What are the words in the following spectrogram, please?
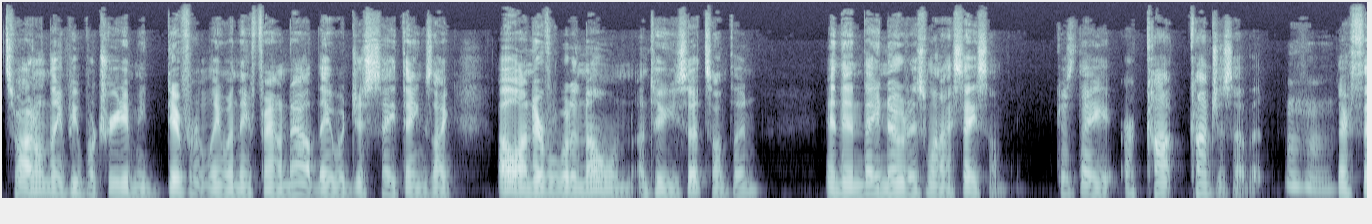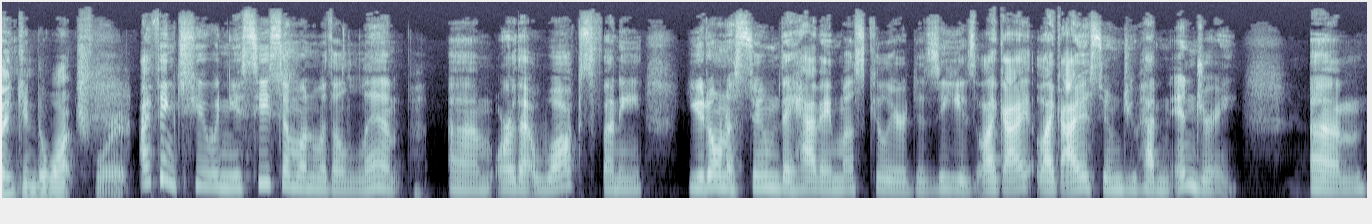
so I don't think people treated me differently when they found out. They would just say things like, "Oh, I never would have known until you said something," and then they notice when I say something because they are con- conscious of it. Mm-hmm. They're thinking to watch for it. I think too, when you see someone with a limp um, or that walks funny, you don't assume they have a muscular disease. Like I, like I assumed you had an injury, um,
